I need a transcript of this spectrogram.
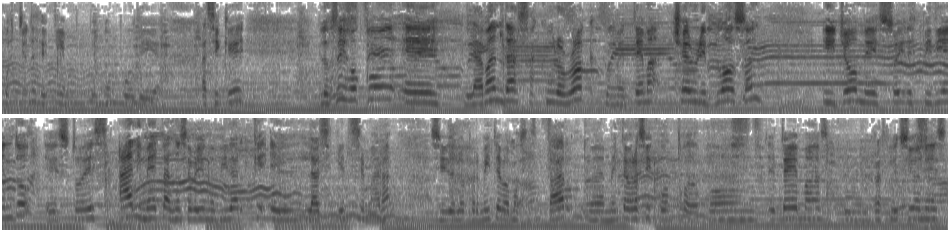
cuestiones de tiempo pues no podía. Así que los dejo con eh, la banda Sakura Rock con el tema Cherry Blossom y yo me estoy despidiendo. Esto es Animetal. No se vayan a olvidar que el- la siguiente semana, si Dios lo permite, vamos a estar nuevamente ahora sí con todo: con temas, con reflexiones,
